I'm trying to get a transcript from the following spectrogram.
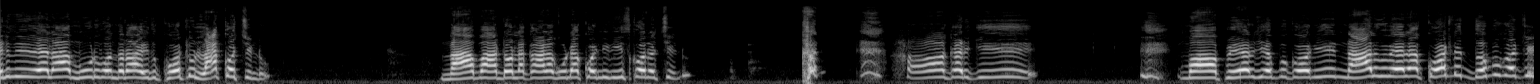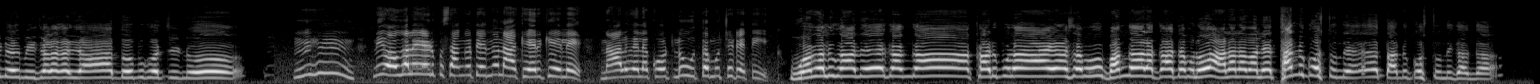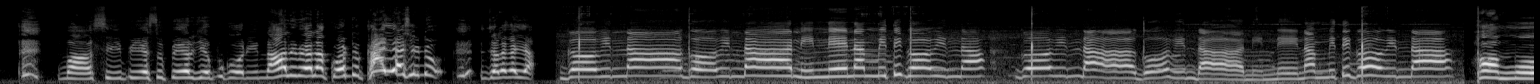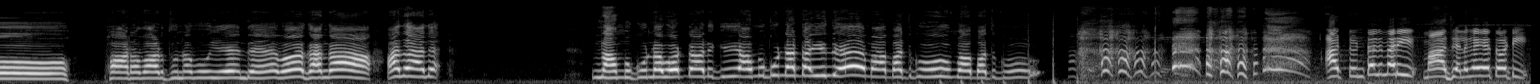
ఎనిమిది వేల మూడు వందల ఐదు కోట్లు లాక్కొచ్చిండు. నా బార్డోళ్ళ కాడ కూడా కొన్ని తీసుకొని వచ్చిండు ఆఖరికి మా పేరు చెప్పుకొని నాలుగు వేల కోట్లు దొబ్బుకొచ్చిండే మీ జరగయ్యా దొబ్బుకొచ్చిండు. నీ ఒగల ఏడుపు సంగతి ఏందో నాకు ఎరికేలే నాలుగు వేల కోట్లు ఉత్తముచ్చటెతి ఒగలు కాదే గంగా కడుపుల ఆయాసము బంగాళాఖాతములో అలల వలె తన్నుకొస్తుంది తన్నుకొస్తుంది గంగా. మా సిపిఎస్ పేరు చెప్పుకొని నాలుగు వేల కోట్లు కాజేసిండు జలగయ్య. గోవిందా గోవిందా నిన్నే నమ్మితి గోవిందా. గోవిందా గోవిందా నిన్నే నమ్మితి గోవిందా. అమ్మో పాట పాడుతున్నావు ఏందే ఓ గంగా? అదే అదే. నమ్ముకున్న ఒట్టానికి అమ్ముకున్నట్టు అయిందే మా బతుకు మా బతుకు. అట్టుంటది మరి మా జలగయ్య తోటి.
